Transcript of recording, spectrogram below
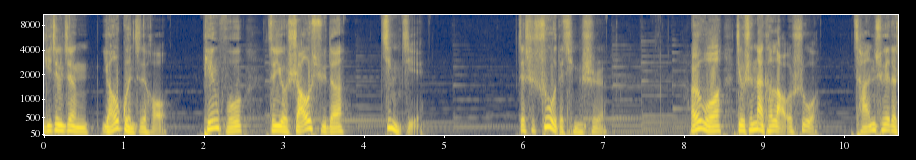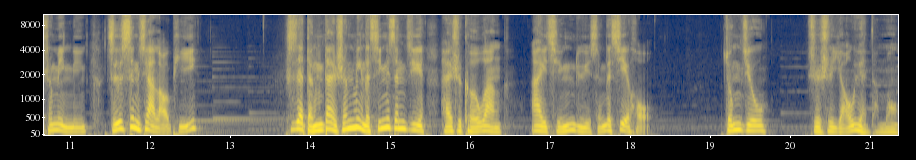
一阵阵摇滚之后，篇幅只有少许的境界。这是树的情诗，而我就是那棵老树，残缺的生命里只剩下老皮。是在等待生命的新生机，还是渴望爱情女神的邂逅？终究只是遥远的梦。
